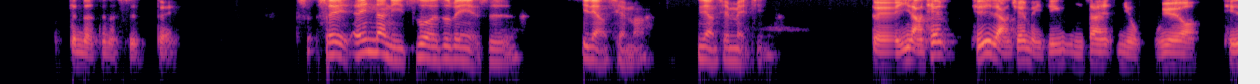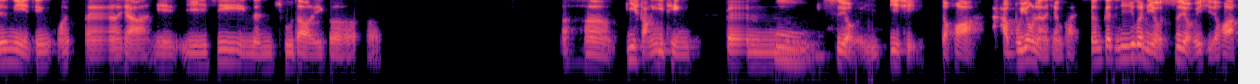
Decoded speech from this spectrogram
真的真的是对。所所以哎，那你住的这边也是一两千吗？一两千美金？对，一两千，其实两千美金你在纽约哦。其实你已经，我等一下啊，你你已经能租到一个，呃，呃一房一厅跟室友一一起的话，还不用两千块。跟跟如果你有室友一起的话，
